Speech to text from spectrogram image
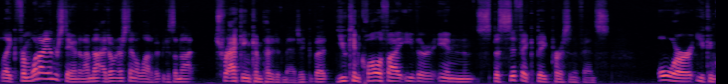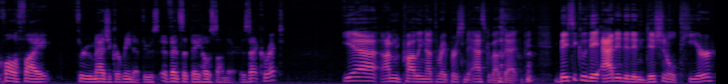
Like from what I understand, and I'm not I don't understand a lot of it because I'm not tracking competitive magic, but you can qualify either in specific big person events or you can qualify through Magic Arena through events that they host on there. Is that correct? Yeah, I'm probably not the right person to ask about that. Basically, they added an additional tier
